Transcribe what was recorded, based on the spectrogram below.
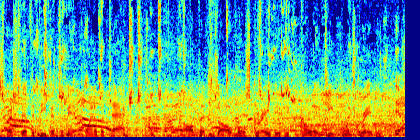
especially at the defensive end point of attack. The offense is almost gravy, if you can call 18 points gravy. Yeah,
